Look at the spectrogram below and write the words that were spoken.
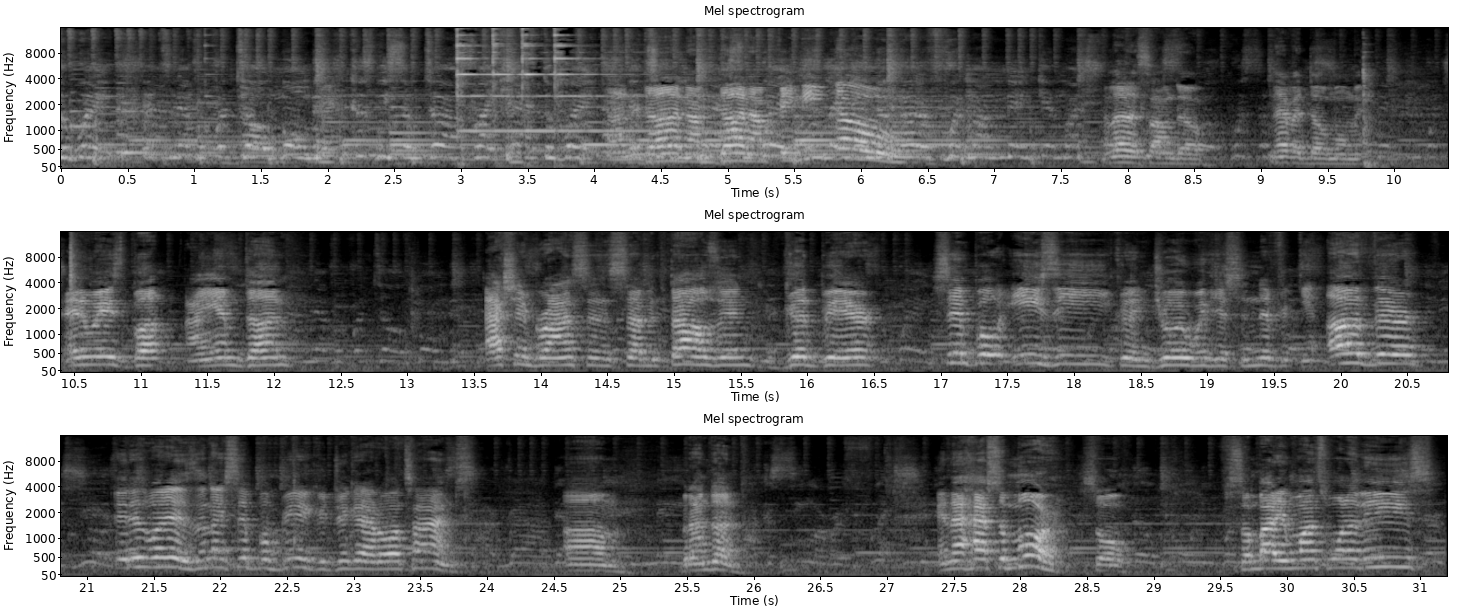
I'm done, I'm done, I'm finito. I love that song though. Never dull moment. Anyways, but I am done. Action Bronson 7000, good beer. Simple, easy, you can enjoy with your significant other. It is what it is. It's a nice simple beer. You can drink it at all times. Um, but I'm done. And I have some more. So if somebody wants one of these,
